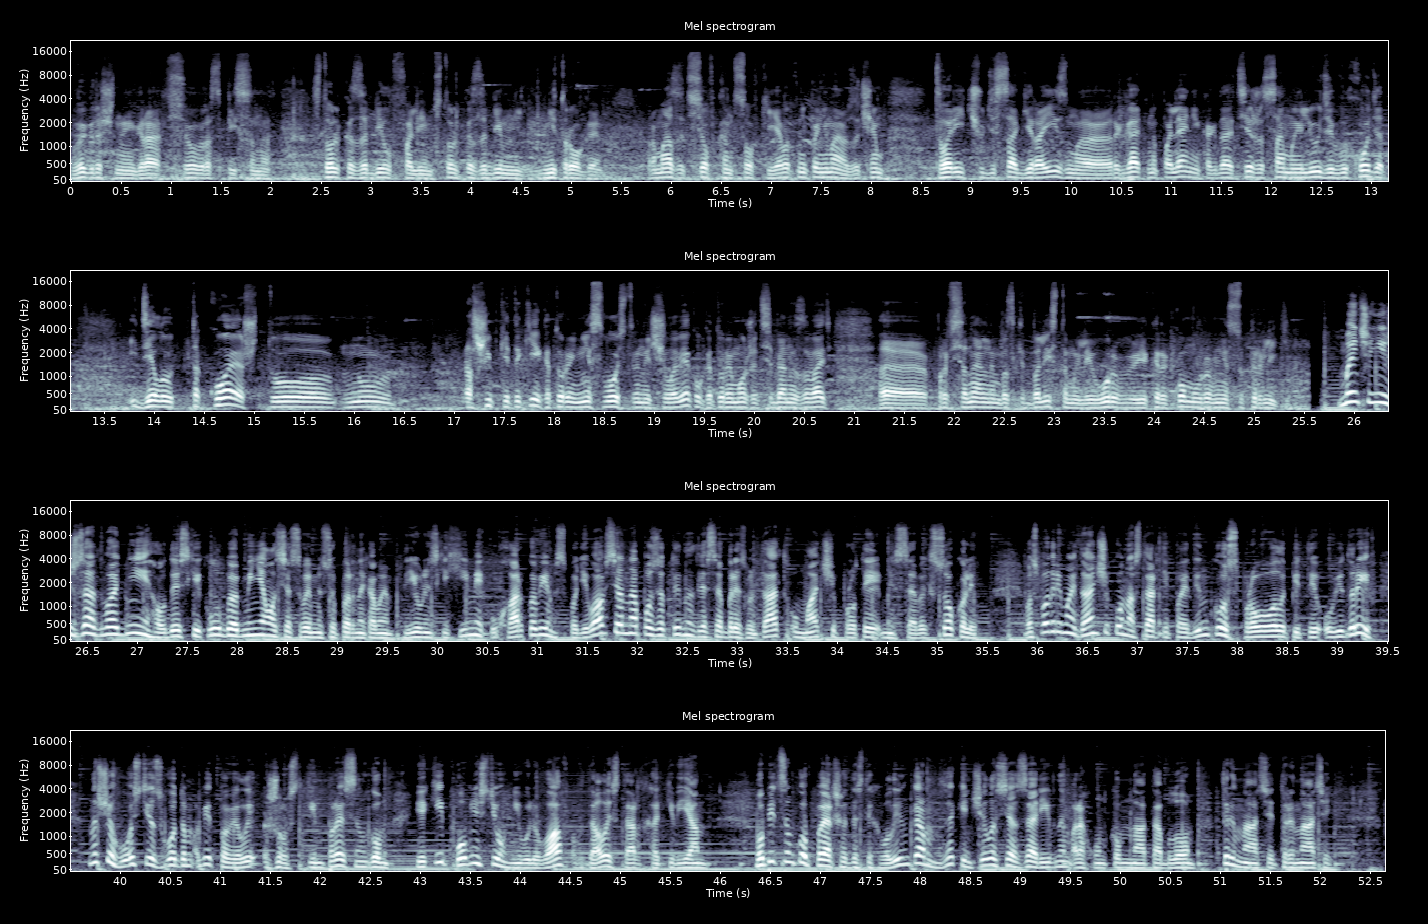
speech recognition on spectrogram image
Выигрышная игра, все расписано. Столько забил фалим, столько забил не, не трогаем. Промазать все в концовке. Я вот не понимаю, зачем творить чудеса героизма, рыгать на поляне, когда те же самые люди выходят и делают такое, что, ну, ошибки такие, которые не свойственны человеку, который может себя называть э, профессиональным баскетболистом или уров- игроком уровня суперлиги. Менше ніж за два дні одеські клуби обмінялися своїми суперниками. Юринський хімік у Харкові сподівався на позитивний для себе результат у матчі проти місцевих соколів. Господарі майданчику на старті поєдинку спробували піти у відрив, на що гості згодом відповіли жорстким пресингом, який повністю нівелював вдалий старт харків'ян. У підсумку перша десятихвилинка закінчилася за рівним рахунком на табло 13-13.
